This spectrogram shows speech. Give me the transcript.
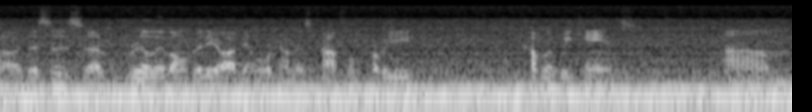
Uh, this is a really long video. I've been working on this car for probably a couple of weekends. Um,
